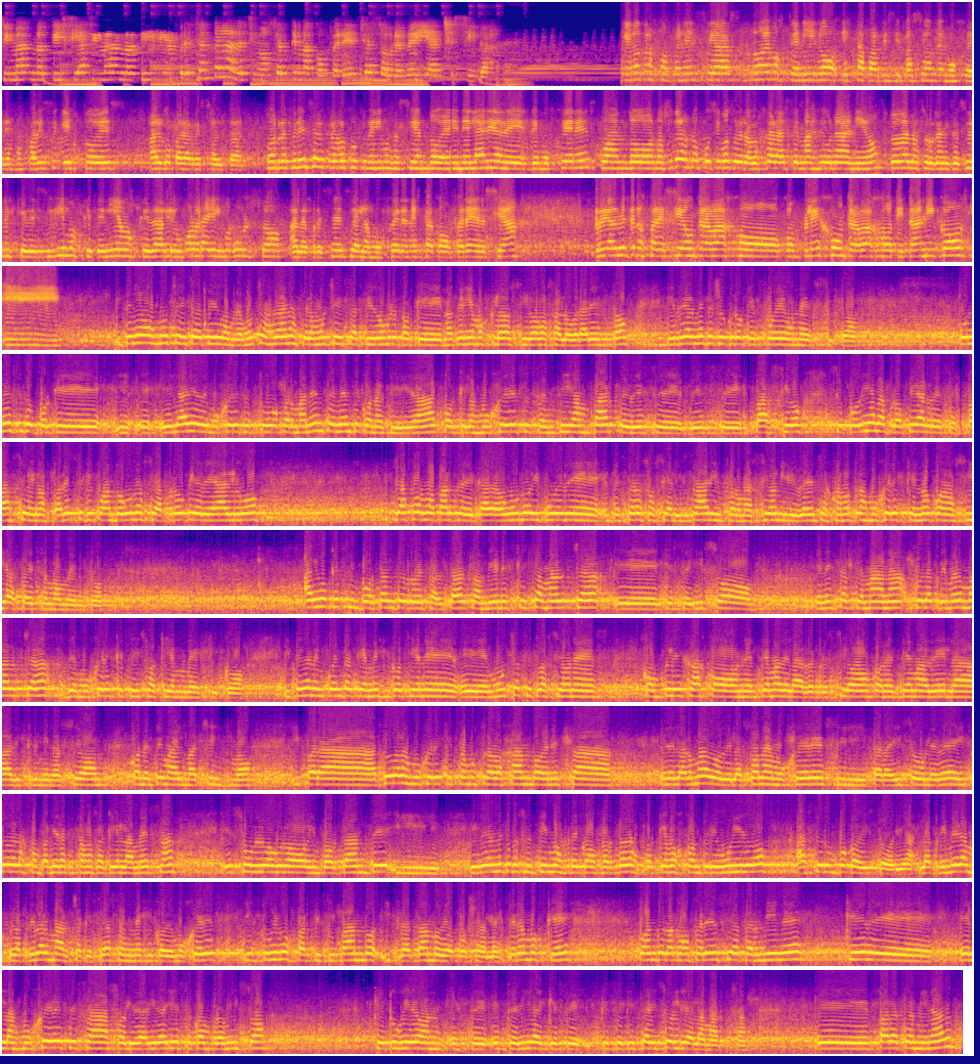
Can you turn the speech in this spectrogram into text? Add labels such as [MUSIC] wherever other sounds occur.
CIMAC Noticias, CIMAC Noticias presenta la decimoséptima conferencia sobre VIH-Sida. En otras conferencias no hemos tenido esta participación de mujeres. Nos parece que esto es algo para resaltar. Con referencia al trabajo que venimos haciendo en el área de, de, mujeres, cuando nosotros nos pusimos a trabajar hace más de un año, todas las organizaciones que decidimos que teníamos que darle un fuerte impulso a la presencia de la mujer en esta conferencia, realmente nos parecía un trabajo complejo, un trabajo titánico y y teníamos mucha incertidumbre, muchas ganas, pero mucha incertidumbre porque no teníamos claro si íbamos a lograr esto y realmente yo creo que fue un éxito. Un éxito porque el área de mujeres estuvo permanentemente con actividad, porque las mujeres se sentían parte de ese, de ese espacio, se podían apropiar de ese espacio y nos parece que cuando uno se apropia de algo, ya forma parte de cada uno y puede empezar a socializar información y vivencias con otras mujeres que no conocía hasta ese momento. Algo que es importante resaltar también es que esta marcha eh, que se hizo en esta semana fue la primera marcha de mujeres que se hizo aquí en México. Y tengan en cuenta que México tiene eh, muchas situaciones complejas con el tema de la represión, con el tema de la discriminación, con el tema del machismo. Y para todas las mujeres que estamos trabajando en esta en el armado de la zona de mujeres y para ICW y todas las compañeras que estamos aquí en la mesa, es un logro importante y, y, realmente nos sentimos reconfortadas porque hemos contribuido a hacer un poco de historia. La primera, la primera marcha que se hace en México de mujeres y estuvimos participando y tratando de apoyarla. Esperamos que cuando la conferencia termine quede en las mujeres esa solidaridad y ese compromiso que tuvieron este, este día y que se, que se cristalizó el día de la marcha. Eh, para terminar,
